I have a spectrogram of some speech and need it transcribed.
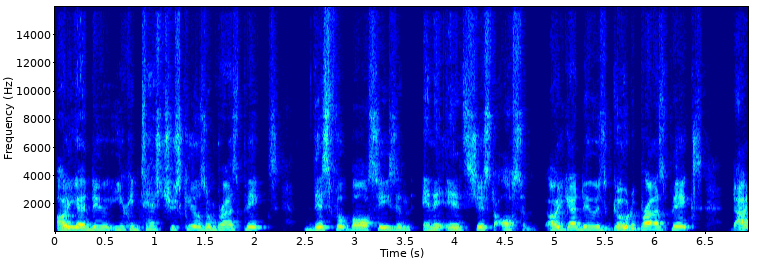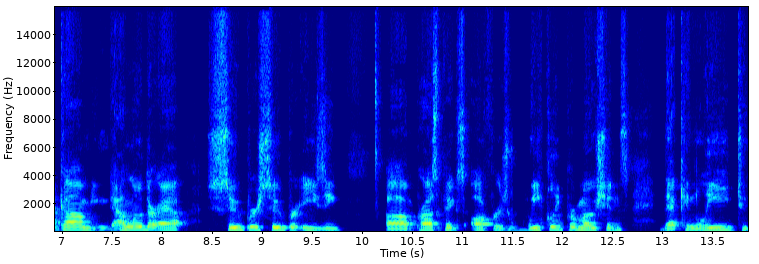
All you got to do, you can test your skills on prize picks this football season, and it's just awesome. All you got to do is go to prizepicks.com. You can download their app, super, super easy. Uh, Prize Picks offers weekly promotions that can lead to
